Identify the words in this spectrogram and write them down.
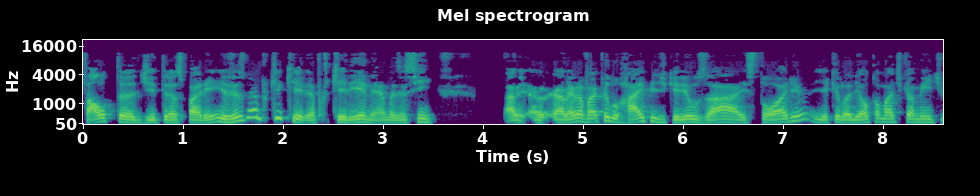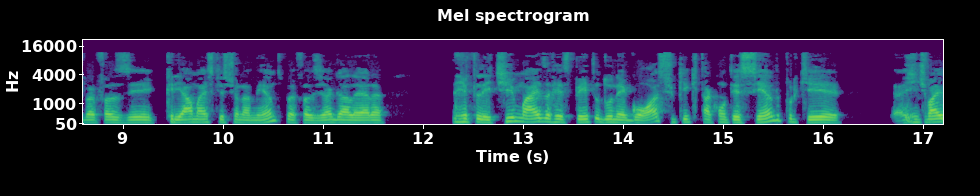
falta de transparência. Às vezes não é porque querer, é por querer, né? Mas assim, a, a, galera vai pelo hype de querer usar a história e aquilo ali automaticamente vai fazer criar mais questionamentos, vai fazer a galera refletir mais a respeito do negócio, o que está acontecendo, porque a gente vai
